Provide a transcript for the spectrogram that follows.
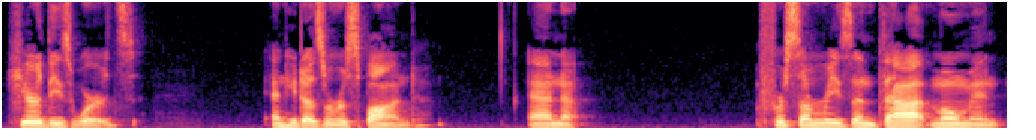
hear these words and he doesn't respond. And for some reason that moment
